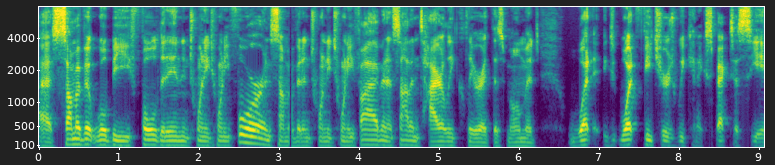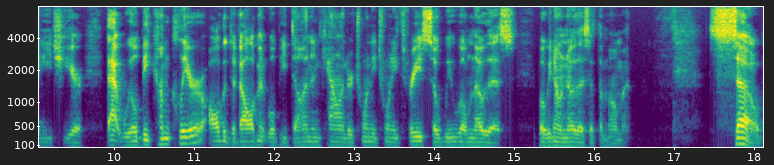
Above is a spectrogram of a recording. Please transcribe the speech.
uh, some of it will be folded in in 2024 and some of it in 2025 and it's not entirely clear at this moment what what features we can expect to see in each year. That will become clear. All the development will be done in calendar 2023, so we will know this, but we don't know this at the moment. So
